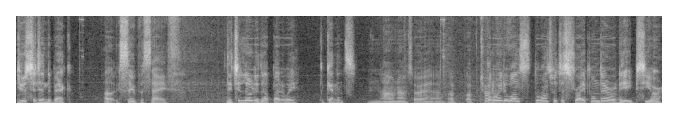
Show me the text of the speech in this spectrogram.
You sit in the back. That looks super safe. Did you load it up, by the way? The cannons? No, no, sorry. I, I, I'm trying. By the way, the ones the ones with the stripe on there or the APCR?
